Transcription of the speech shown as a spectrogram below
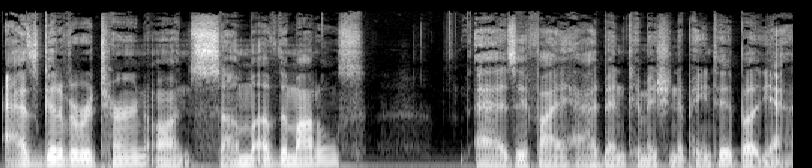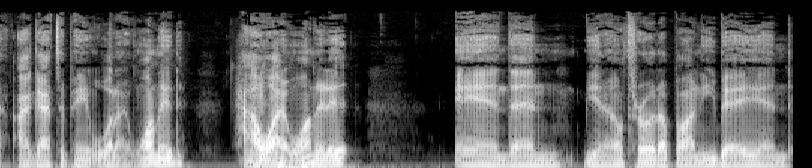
as good of a return on some of the models as if i had been commissioned to paint it but yeah i got to paint what i wanted how Mhm. i wanted it and then you know throw it up on ebay and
